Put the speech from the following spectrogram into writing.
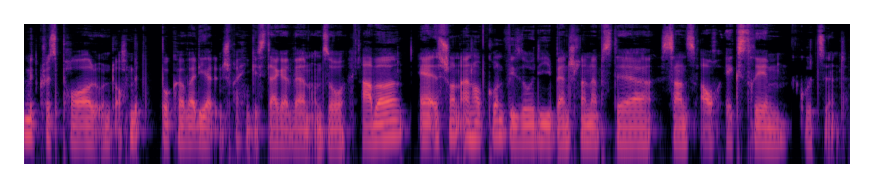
mit Chris Paul und auch mit Booker, weil die halt entsprechend gestaggert werden und so. Aber er ist schon ein Hauptgrund, wieso die Bench-Lineups der Suns auch extrem gut sind.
